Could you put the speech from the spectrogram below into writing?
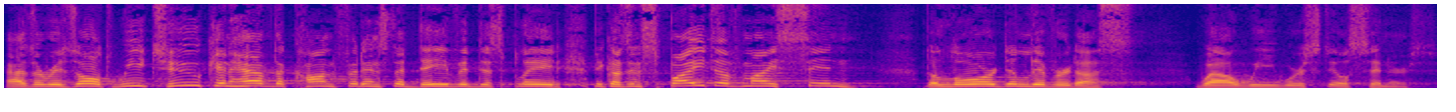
As a result, we too can have the confidence that David displayed, because in spite of my sin, the Lord delivered us while we were still sinners.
